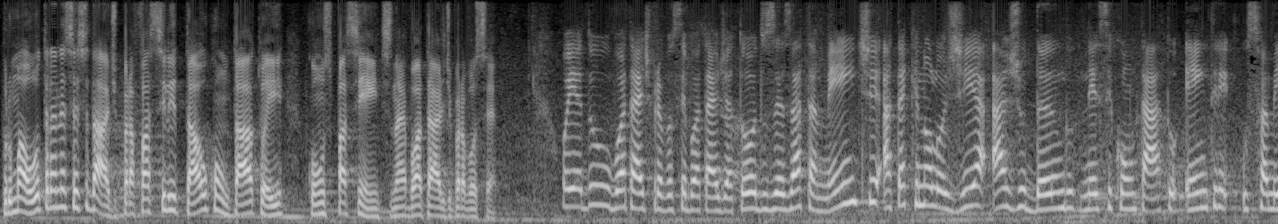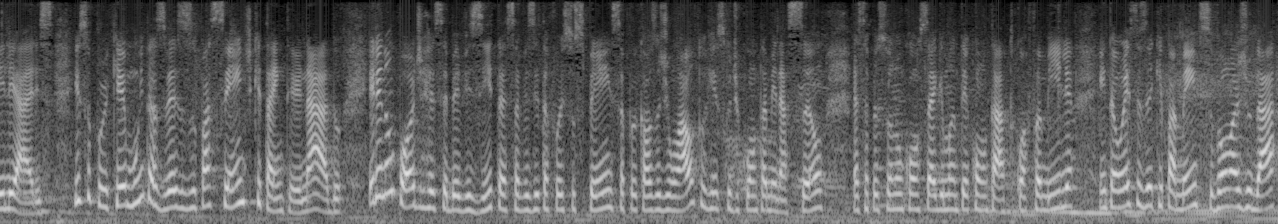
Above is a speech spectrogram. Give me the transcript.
por uma outra necessidade, para facilitar o contato aí com os pacientes, né? Boa tarde para você. Oi, Edu, boa tarde para você, boa tarde a todos. Exatamente a tecnologia ajudando nesse contato entre os familiares. Isso porque muitas vezes o paciente que está internado, ele não pode receber visita, essa visita foi suspensa por causa de um alto risco de contaminação, essa pessoa não consegue manter contato com a família. Então, esses equipamentos vão ajudar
